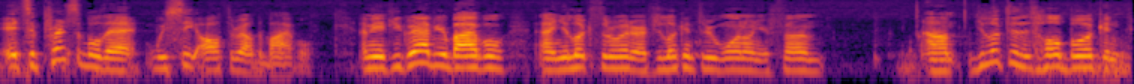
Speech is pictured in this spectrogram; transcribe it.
It's a principle that we see all throughout the Bible. I mean, if you grab your Bible and you look through it, or if you're looking through one on your phone, um, you look through this whole book, and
